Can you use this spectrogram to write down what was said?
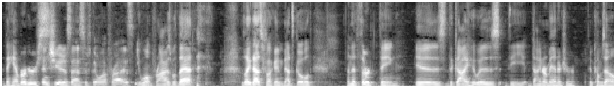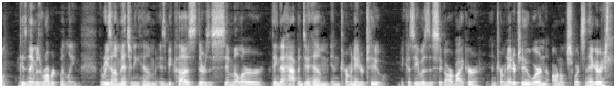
the hamburgers. And she just asks if they want fries. you want fries with that? I was like that's fucking that's gold. And the third thing is the guy who is the diner manager who comes out. His name is Robert Winley. The reason I'm mentioning him is because there's a similar thing that happened to him in Terminator 2 because he was the cigar biker in Terminator 2 where Arnold Schwarzenegger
